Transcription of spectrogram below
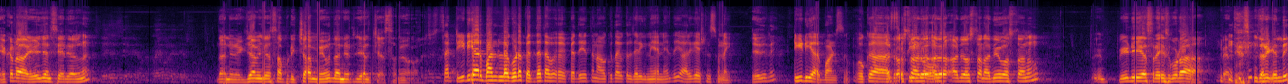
ఎక్కడ ఏజెన్సీ ఏరియాలను? ఏజెన్సీ ఏరియా ట్రైబల్ ఏరియాస్ దాన్ని నేను ఎగ్జామిన్ చేస్తాం అప్పుడు ఇచ్చాము మేము దాన్ని ఎట్లా చేయాలో చేస్తాం మేము ఆలోచిస్తాం. సార్ టీడీఆర్ బాండ్లో కూడా పెద్ద పెద్ద ఎత్తున అవకతవకలు జరిగినాయి అనేది అలిగేషన్స్ ఉన్నాయి. ఏది టీడీఆర్ బాండ్స్. ఒక అది వస్తాను అది వస్తాను అదే వస్తాను పీడిఎస్ రైస్ కూడా పెద్ద జరిగింది.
